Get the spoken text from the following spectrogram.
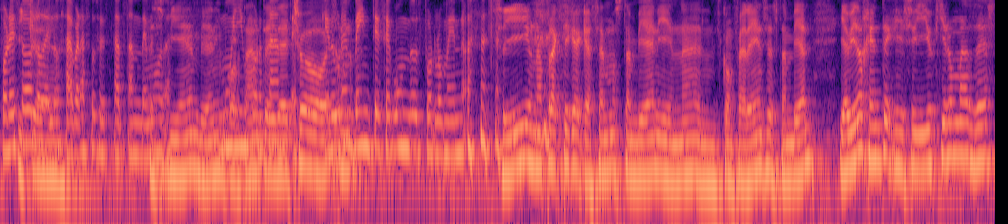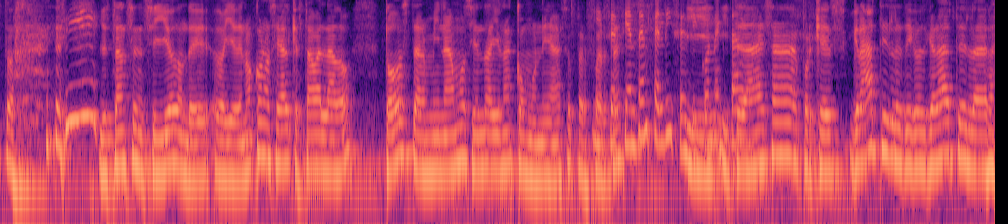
Por eso lo de los abrazos está tan de moda. Es bien, bien Muy importante. de hecho, que duren 20 segundos por lo menos. Sí, una práctica que hacemos también y en, en conferencias también. Y ha habido gente que dice, yo quiero más de esto. Sí. y es tan sencillo donde, oye, de no conocer al que estaba al lado, todos terminamos siendo ahí una comunidad súper fuerte. Y se sienten felices y, conectados. Y te da esa, porque es gratis, les digo, es gratis la,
